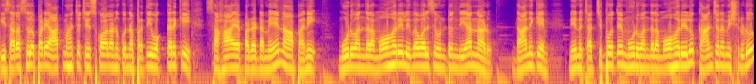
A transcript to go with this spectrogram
ఈ సరస్సులో పడి ఆత్మహత్య చేసుకోవాలనుకున్న ప్రతి ఒక్కరికి సహాయపడటమే నా పని. మూడు వందల మోహరీలు ఇవ్వవలసి ఉంటుంది అన్నాడు. దానికేం? నేను చచ్చిపోతే మూడు వందల మోహరీలు కాంచనమిశ్రుడు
